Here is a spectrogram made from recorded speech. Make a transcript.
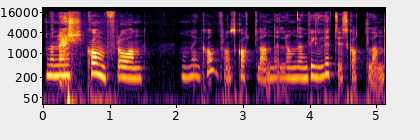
Men den Äsch. kom från... Om den kom från Skottland eller om den ville till Skottland.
